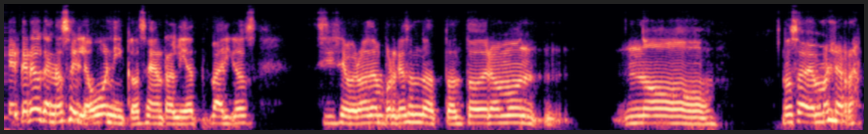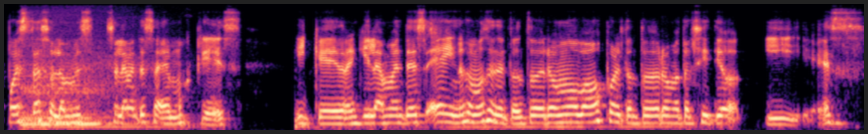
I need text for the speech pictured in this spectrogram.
creo que no soy la única, o sea, en realidad varios, si se preguntan por qué es un Tontódromo, no, no sabemos la respuesta, solamente, solamente sabemos que es. Y que tranquilamente es, hey, nos vemos en el Tontódromo, vamos por el Tontódromo a tal sitio. Y es,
